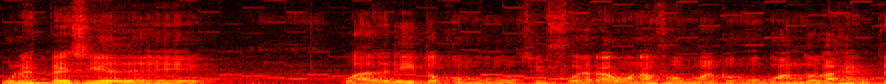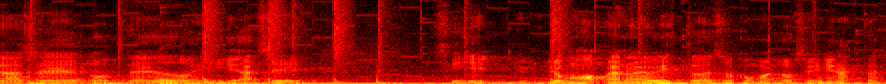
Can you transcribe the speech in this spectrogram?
una especie de cuadrito como si fuera una forma como cuando la gente hace los dedos y hace Sí, yo, más o menos he visto eso como en los cineastas.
